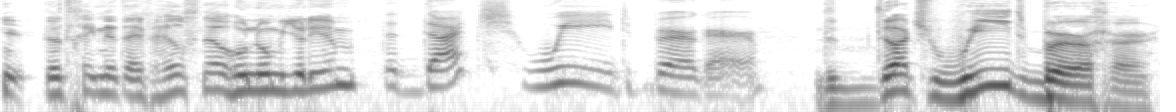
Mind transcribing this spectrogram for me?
dat ging net even heel snel. Hoe noemen jullie hem? De Dutch Weed Burger. De Dutch Weed Burger.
